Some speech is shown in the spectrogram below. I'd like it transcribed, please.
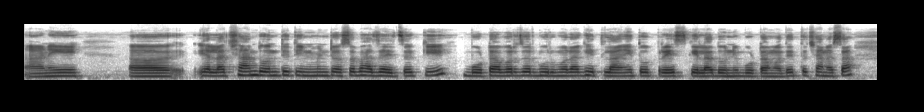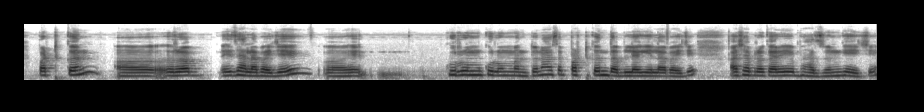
आणि याला छान दोन ते तीन मिनटं असं भाजायचं की बोटावर जर मुरमुरा घेतला आणि तो प्रेस केला दोन्ही बोटामध्ये तर छान असा पटकन रब हे झाला पाहिजे. हे कुरुम कुरुम म्हणतो ना असं पटकन दबल्या गेला पाहिजे. अशा प्रकारे हे भाजून घ्यायचे.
